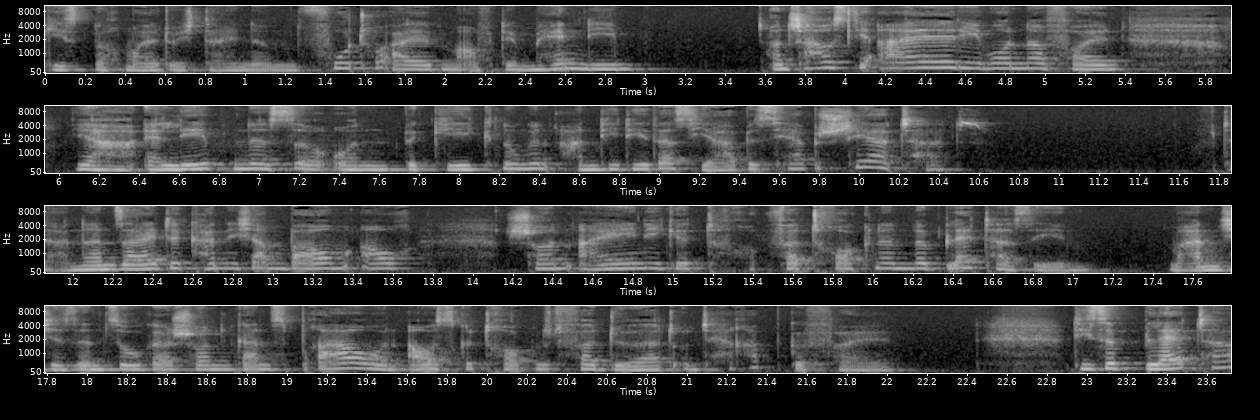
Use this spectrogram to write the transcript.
gehst nochmal durch deine Fotoalben auf dem Handy und schaust dir all die wundervollen ja, Erlebnisse und Begegnungen an, die dir das Jahr bisher beschert hat. Der anderen Seite kann ich am Baum auch schon einige vertrocknende Blätter sehen. Manche sind sogar schon ganz braun, ausgetrocknet, verdörrt und herabgefallen. Diese Blätter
